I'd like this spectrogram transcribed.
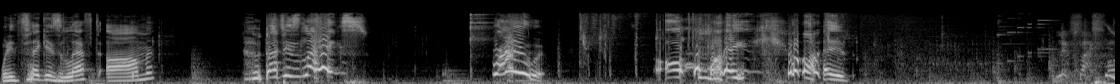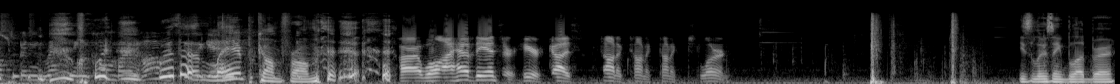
we need to take his left arm. That's his legs, bro. Oh my god! Looks like Bob's been wrestling Where, combine where'd that again. lamp come from? All right. Well, I have the answer. Here, guys. Tonic, tonic, tonic. Just learn. He's losing blood, bro.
